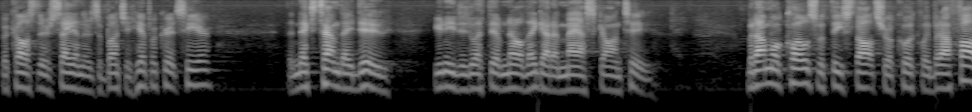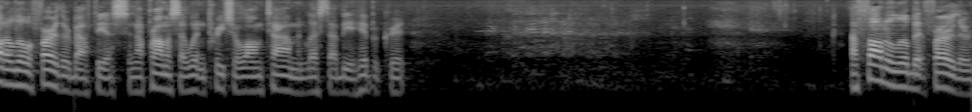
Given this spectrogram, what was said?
because they're saying there's a bunch of hypocrites here. The next time they do, you need to let them know they got a mask on too. But I'm going to close with these thoughts real quickly. But I thought a little further about this, and I promise I wouldn't preach a long time unless I'd be a hypocrite. I thought a little bit further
